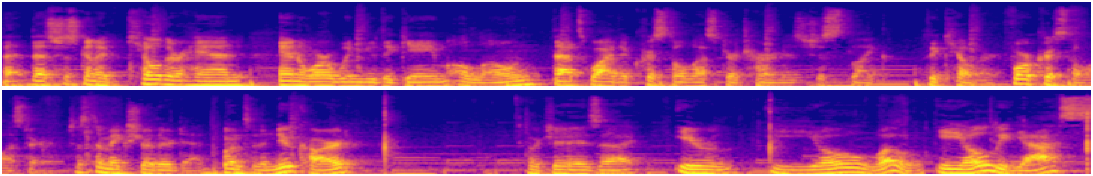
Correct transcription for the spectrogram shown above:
That, that's just going to kill their hand and or win you the game alone. That's why the Crystal Luster turn is just like the killer for Crystal Luster, just to make sure they're dead. Go into the new card, which is uh, Eo, whoa, Eolias.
